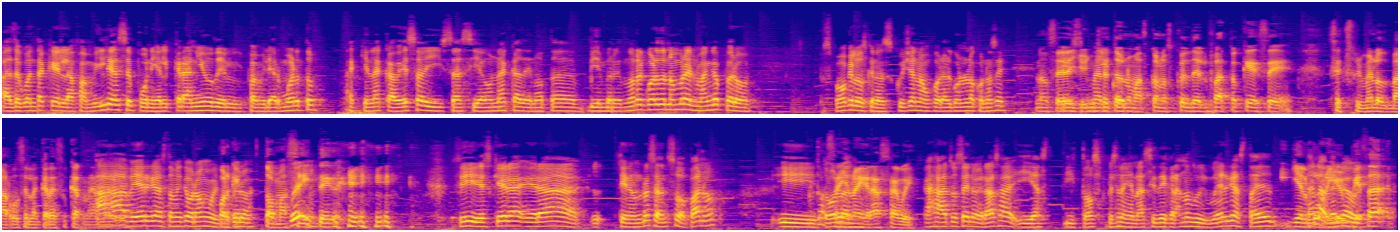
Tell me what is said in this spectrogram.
haz de cuenta que la familia se ponía el cráneo del familiar muerto aquí en la cabeza y se hacía una cadenota bien. No recuerdo el nombre del manga, pero pues, supongo que los que nos escuchan a lo mejor alguno lo conoce. No sé, de Junjito nomás conozco el del vato que se, se exprime los barros en la cara de su carnal. Ah, güey. verga, está muy cabrón, güey. Porque pero- toma aceite, güey. Sí, es que era, era, tenía un restaurante su papá, ¿no? Y Todo todo lleno la- de grasa, güey. Ajá, todo lleno de grasa y, y todos empiezan a llenar así de granos, güey. Verga, está. Y el morrillo verga, empieza,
